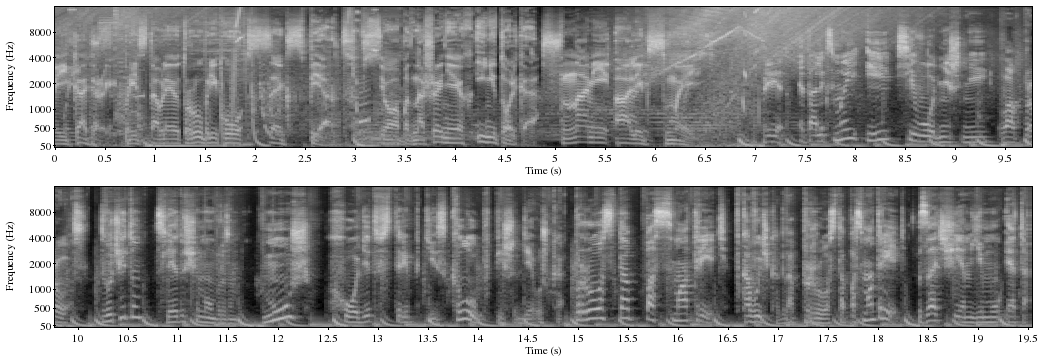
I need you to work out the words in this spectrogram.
Вейкаперы представляют рубрику «Сексперт». Все об отношениях и не только. С нами Алекс Мэй. Привет, это Алекс Мэй и сегодняшний вопрос. Звучит он следующим образом. Муж ходит в стриптиз. Клуб, пишет девушка. Просто посмотреть. В кавычках, да, просто посмотреть. Зачем ему это?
